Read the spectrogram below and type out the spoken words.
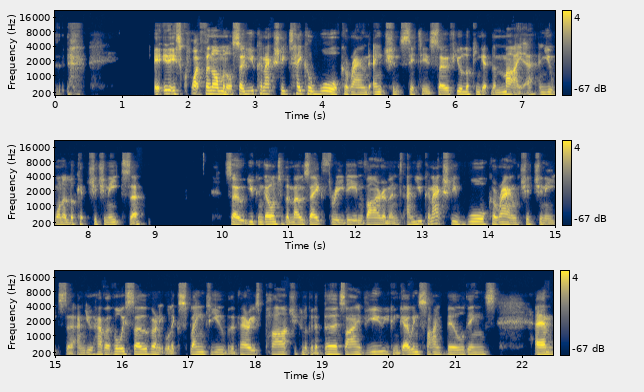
it is quite phenomenal. So you can actually take a walk around ancient cities. So if you're looking at the Maya and you want to look at Chichen Itza, so you can go onto the Mozaik 3D environment and you can actually walk around Chichen Itza and you have a voiceover and it will explain to you the various parts. You can look at a bird's eye view. You can go inside buildings. Um,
